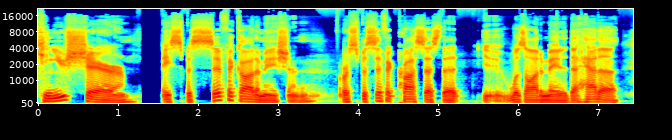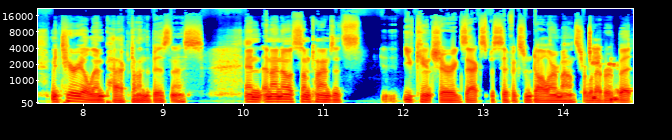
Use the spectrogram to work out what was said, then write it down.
can you share a specific automation or a specific process that was automated that had a material impact on the business. And and I know sometimes it's you can't share exact specifics from dollar amounts or whatever, but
